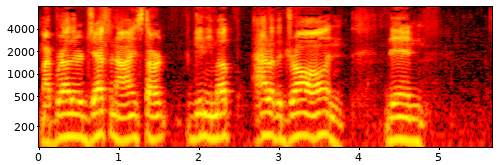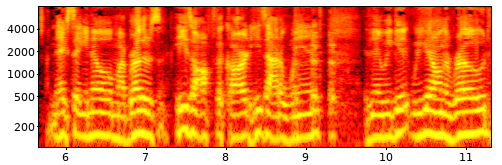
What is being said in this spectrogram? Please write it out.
my brother Jeff and I start getting him up out of the draw, and then next thing you know, my brother's he's off the cart, he's out of wind. And then we get we get on the road.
